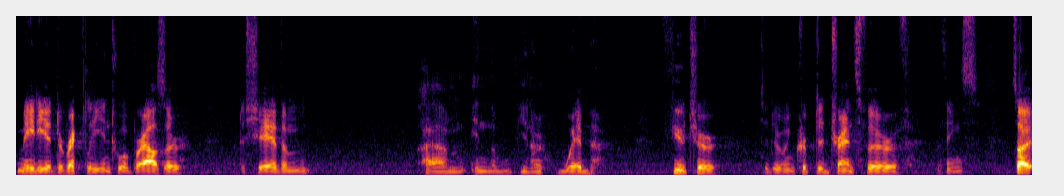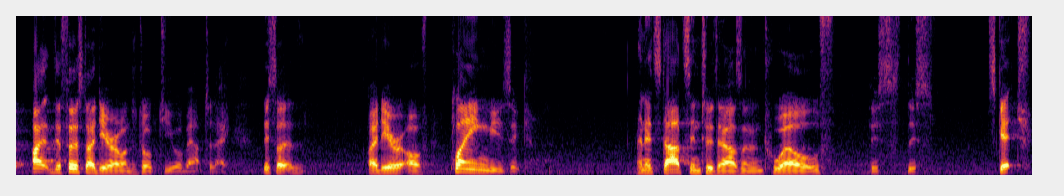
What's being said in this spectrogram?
media directly into a browser, to share them um, in the you know web future to do encrypted transfer of things. So I, the first idea I want to talk to you about today, this uh, idea of playing music. And it starts in 2012, this, this sketch,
